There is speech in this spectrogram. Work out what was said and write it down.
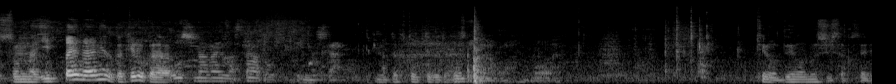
そんないっぱい来年度かけるから大島が今スタートしてきまた太ってくるじゃないですか昨日電話無視したくせに。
